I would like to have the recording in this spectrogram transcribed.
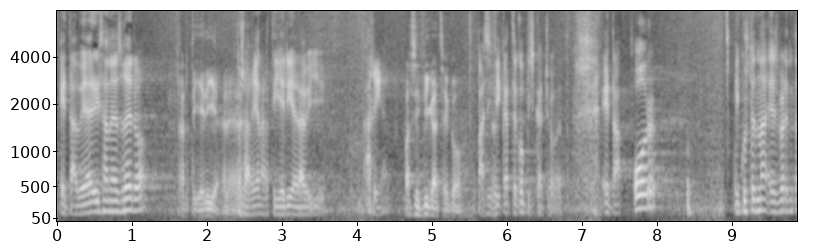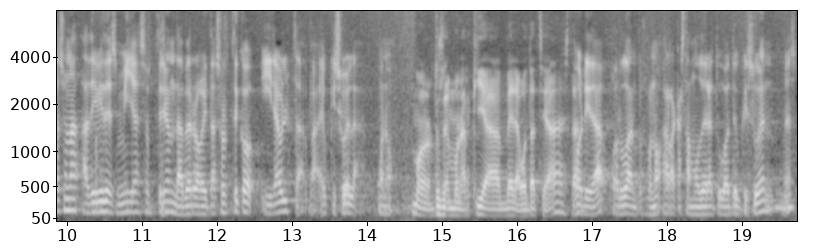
eta behar izan ez gero, Artilleria, ere. pues, agian artilleria erabili. Agian Pasifikatzeko. pasifikatzeko pizkatxo bat. Eta hor, ikusten da ezberdintasuna adibidez mila sortzireun da berrogeita sortziko iraultza, ba, eukizuela, bueno, Bueno, lortu zuen monarkia bera botatzea, ez da? hori da, orduan, pues, bueno, arrakasta moderatu bat eukizuen, ez?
